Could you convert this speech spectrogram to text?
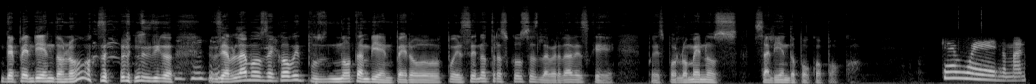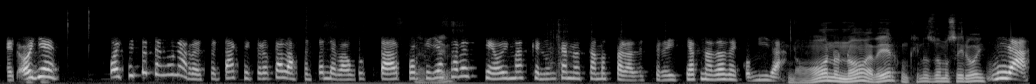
dependiendo, ¿no? Les digo, si hablamos de COVID, pues no tan bien, pero pues en otras cosas la verdad es que, pues por lo menos saliendo poco a poco. Qué bueno, Manuel. Oye, pues sí te tengo una receta que creo que a la gente le va a gustar, porque ya sabes que hoy más que nunca no estamos para desperdiciar nada de comida. No, no, no, a ver, ¿con qué nos vamos a ir hoy? Mira,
